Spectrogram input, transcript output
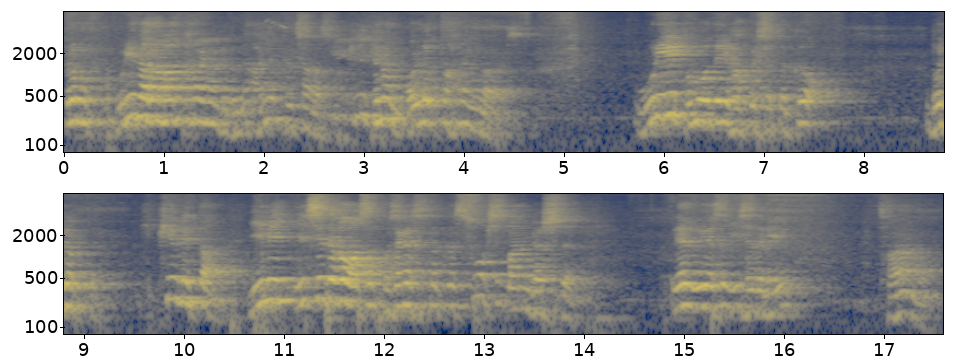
그럼 우리나라만 하나님을 믿었냐? 아니요, 그렇지 않았습니다. 필리핀은 원래부터 하나님 나라였어요. 우리 부모들이 갖고 있었던 그 노력들, 피 흘린 땀, 이미 1세대가 와서 고생했었던 그 수없이 많은 멸시들에 의해서 2세들이 자라는 겁니다.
